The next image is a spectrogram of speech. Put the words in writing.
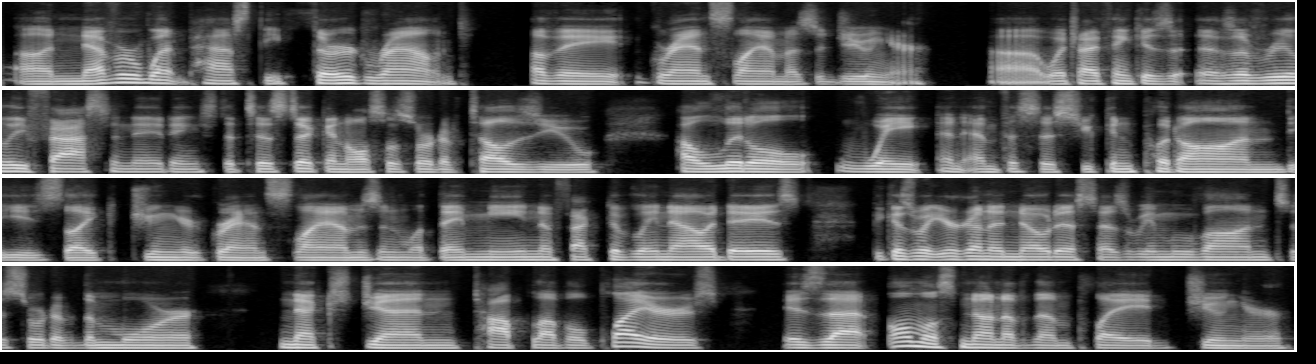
uh, never went past the third round of a Grand Slam as a junior, uh, which I think is is a really fascinating statistic and also sort of tells you how little weight and emphasis you can put on these like junior Grand Slams and what they mean effectively nowadays because what you're going to notice as we move on to sort of the more next gen top level players is that almost none of them played junior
